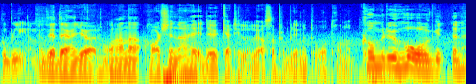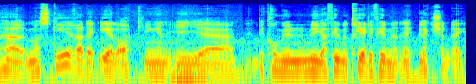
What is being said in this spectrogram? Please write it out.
problem. Det är det han gör och han har- har sina hejdukar till att lösa problemet åt honom. Kommer du ihåg den här maskerade elakingen i... Eh, det kom ju nya filmen, tredje filmen, Election Day.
